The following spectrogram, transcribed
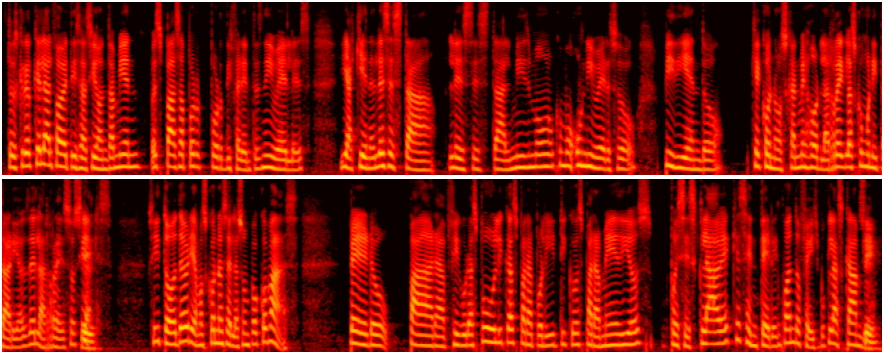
Entonces creo que la alfabetización también pues pasa por, por diferentes niveles y a quienes les está, les está el mismo como universo pidiendo que conozcan mejor las reglas comunitarias de las redes sociales. Sí, todos deberíamos conocerlas un poco más, pero para figuras públicas, para políticos, para medios, pues es clave que se enteren cuando Facebook las cambie.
